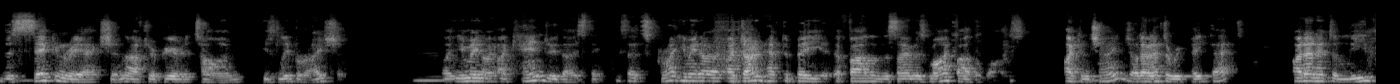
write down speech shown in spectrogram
The second reaction, after a period of time, is liberation. Mm. Like, you mean I, I can do those things? That's great. You mean I, I don't have to be a father the same as my father was? I can change. I don't have to repeat that. I don't have to live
